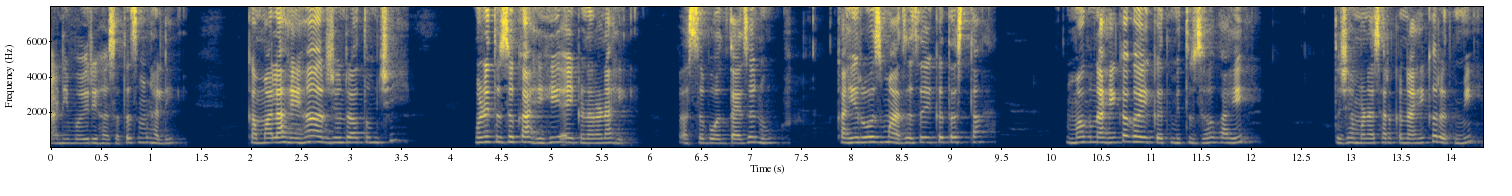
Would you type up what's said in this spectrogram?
आणि मयुरी हसतच म्हणाली कमाल आहे हां अर्जुनराव तुमची? म्हणे तुझं काहीही ऐकणार नाही. असं बोलताय जणू काही रोज माझंच ऐकत असता? मग नाही का ग ऐकत मी तुझं काही? तुझ्या मनासारखं नाही करत मी?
